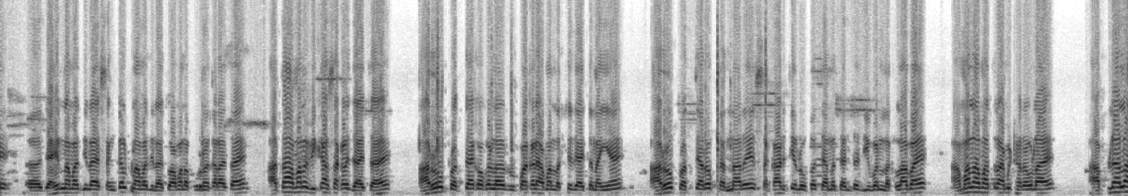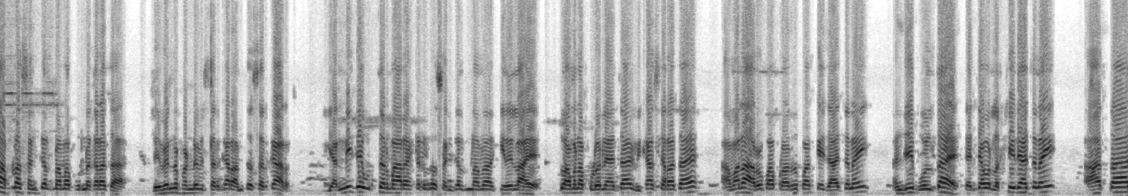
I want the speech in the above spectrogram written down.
जाहीरनामा जाहीरनामा दिलाय संकल्पनामा दिला आहे तो आम्हाला पूर्ण करायचा आहे. आता आम्हाला विकासाकडे जायचं आहे. आरोप प्रत्यारोपाकडे रूपाकडे आम्हाला लक्ष द्यायचं नाही आहे आरोप प्रत्यारोप करणारे सकाळचे लोक त्यांना त्यांचं जीवन लखलाभ आहे आम्हाला मात्र आम्ही ठरवलं आहे. आपल्याला आपला संकल्पनामा पूर्ण करायचा देवेंद्र फडणवीस सरकार आमचं सरकार यांनी जे उत्तर महाराष्ट्राकरता संकल्पनामा केलेला आहे तो आम्हाला पुढे न्यायचा आहे विकास करायचा आहे. आम्हाला आरोपा प्रारोपात काही जायचं नाही. आणि जे बोलताय त्यांच्यावर लक्ष द्यायचं नाही. आता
